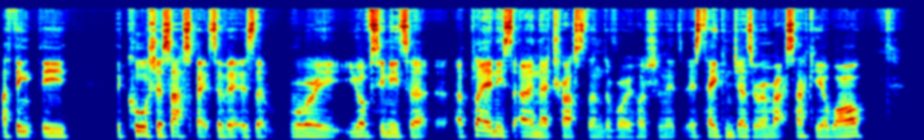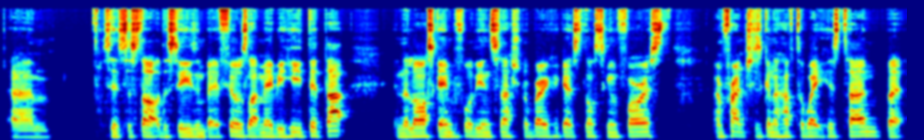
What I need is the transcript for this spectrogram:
I think the the cautious aspect of it is that Roy, you obviously need to a player needs to earn their trust under Roy Hodgson. It, it's taken Jezza and Rak-Sakyi a while um, since the start of the season, but it feels like maybe he did that in the last game before the international break against Nottingham Forest, and França is going to have to wait his turn. But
